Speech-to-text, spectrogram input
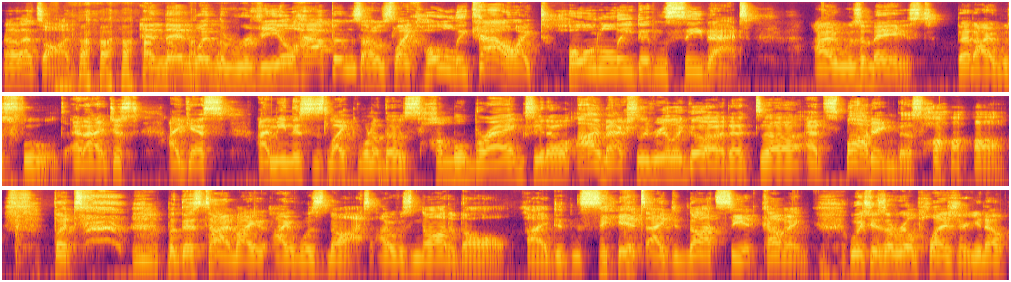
Oh, that's odd. and then when the reveal happens, I was like, holy cow, I totally didn't see that. I was amazed that I was fooled. And I just, I guess, I mean, this is like one of those humble brags, you know. I'm actually really good at uh, at spotting this, ha ha ha. But but this time I I was not. I was not at all. I didn't see it. I did not see it coming, which is a real pleasure, you know.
